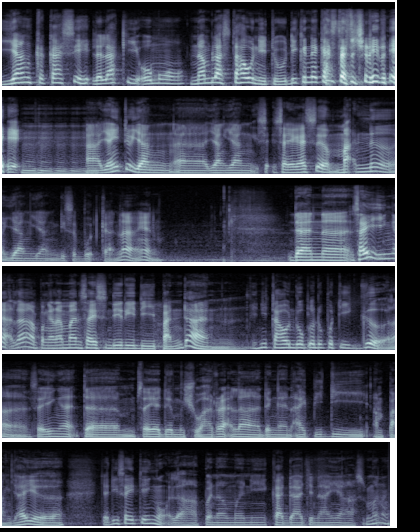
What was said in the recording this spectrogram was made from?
yang kekasih lelaki umur 16 tahun itu dikenakan statutory rape. Mm-hmm. Uh, yang itu yang uh, yang yang saya rasa makna yang yang disebutkan lah kan. Dan uh, saya ingatlah pengalaman saya sendiri di Pandan ini tahun 2023 lah. Saya ingat um, saya ada mesyuarat lah dengan IPD Ampang Jaya. Jadi saya tengok lah apa nama ni kadar jenayah semua lah.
